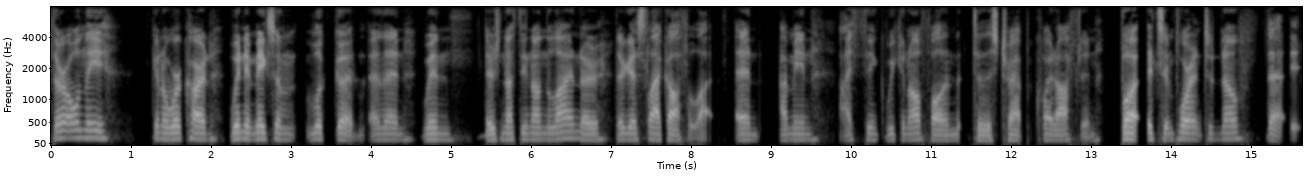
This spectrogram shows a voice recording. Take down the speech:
they're only gonna work hard when it makes them look good, and then when there's nothing on the line or they're to slack off a lot. And I mean, I think we can all fall into this trap quite often. But it's important to know that it,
